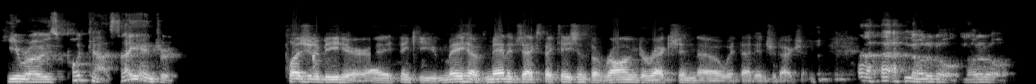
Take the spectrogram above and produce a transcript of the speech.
Heroes podcast. Hey, Andrew. Pleasure to be here. I think you may have managed expectations the wrong direction, though, with that introduction. not at all. Not at all.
